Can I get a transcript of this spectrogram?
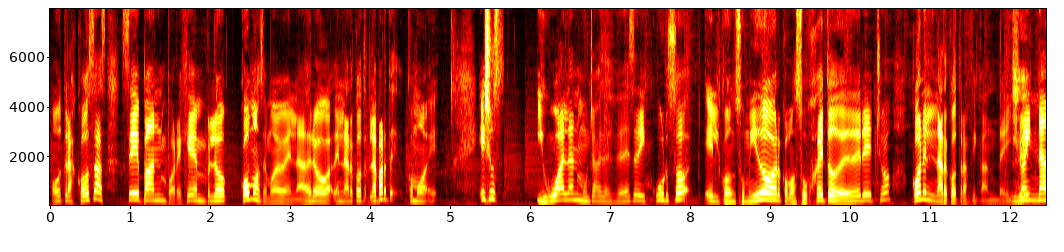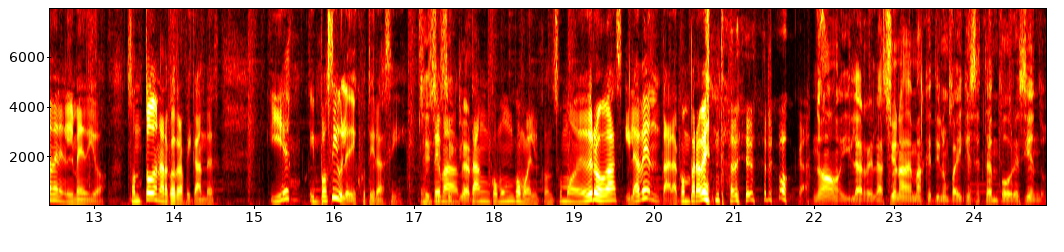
otras cosas, sepan, por ejemplo, cómo se mueven las drogas, el narco, la parte, como eh, ellos igualan muchas veces desde ese discurso el consumidor como sujeto de derecho con el narcotraficante. Y Sí. no hay nada en el medio. Son todos narcotraficantes. Y es imposible discutir así. Sí, Un sí, tema claro. tan común como el consumo de drogas y la venta, la compra-venta de drogas. No, y la relación además que tiene un país que se está empobreciendo.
